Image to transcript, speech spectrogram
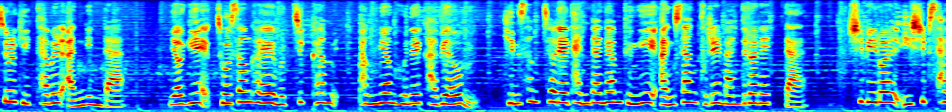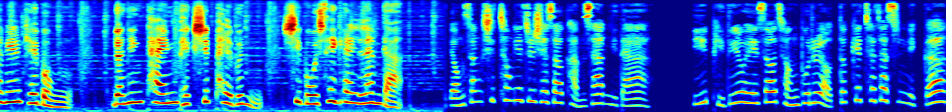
쫄깃함을 안긴다. 여기에 조성하의 묵직함, 박명훈의 가벼움, 김성철의 단단함 등이 앙상블을 만들어냈다. 11월 23일 개봉 러닝타임 118분 15세 갈람다. 영상 시청해주셔서 감사합니다. 이 비디오에서 정보를 어떻게 찾았습니까?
